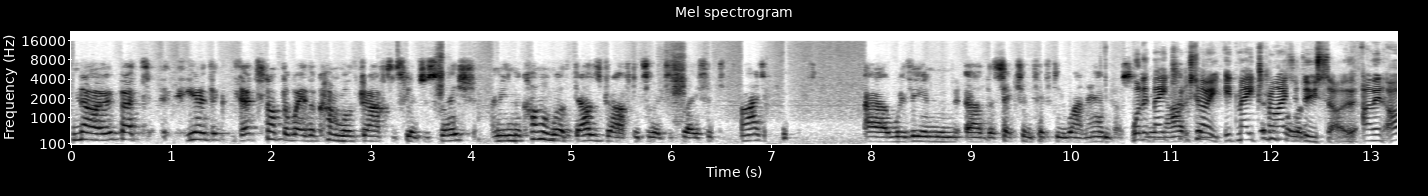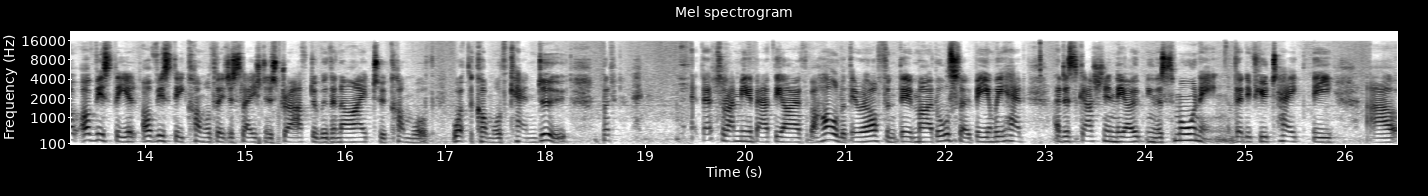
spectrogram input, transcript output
no, but you know the, that's not the way the Commonwealth drafts its legislation. I mean, the Commonwealth does draft its legislation to try to uh, within uh, the Section 51 ambit. Well, it I mean, may tr- sorry, it may try to do so. I mean, obviously, obviously, Commonwealth legislation is drafted with an eye to Commonwealth what the Commonwealth can do, but that's what I mean about the eye of the beholder. There are often there might also be, and we had a discussion in the opening this morning that if you take the uh,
